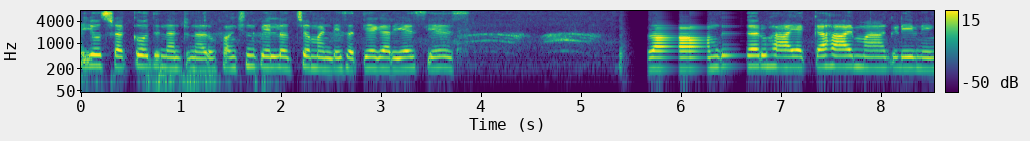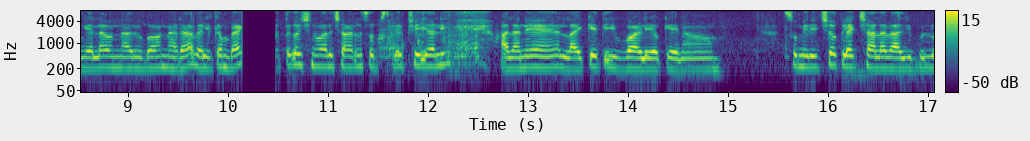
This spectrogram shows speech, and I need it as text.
అయ్యో స్ట్రక్ అవుతుంది అంటున్నారు. ఫంక్షన్కి వెళ్ళి వచ్చామండి సత్య గారు. ఎస్ ఎస్ రామ్ గారు హాయ్ అక్క హాయ్ మా గుడ్ ఈవినింగ్ ఎలా ఉన్నారు? బాగున్నారా? వెల్కమ్ బ్యాక్ కొత్తగా వచ్చిన వాళ్ళు ఛానల్ సబ్స్క్రైబ్ చేయాలి. అలానే లైక్ అయితే ఇవ్వాలి ఓకేనా? సో మీరు ఇచ్చే ఒక లైక్ చాలా వాల్యుబుల్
